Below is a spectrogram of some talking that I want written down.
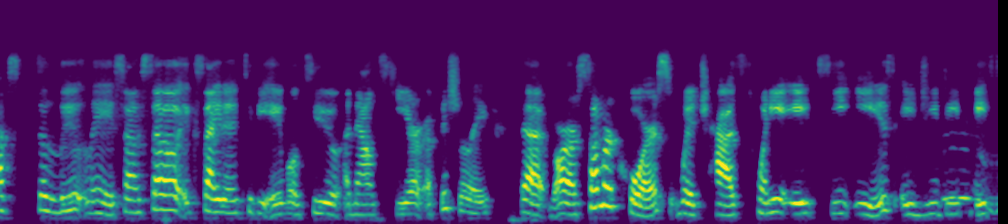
absolutely. So i'm so excited to be able to announce here officially that our summer course which has 28 ces agd pace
